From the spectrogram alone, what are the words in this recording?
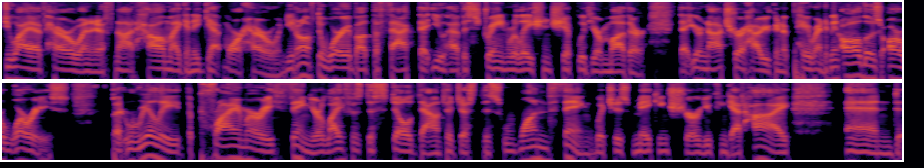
do I have heroin? And if not, how am I going to get more heroin? You don't have to worry about the fact that you have a strained relationship with your mother, that you're not sure how you're going to pay rent. I mean, all those are worries. But really, the primary thing, your life is distilled down to just this one thing, which is making sure you can get high and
